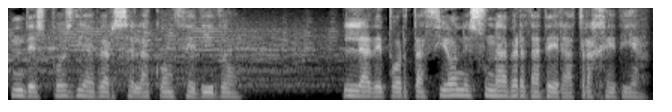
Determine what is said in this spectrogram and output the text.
después de habérsela concedido. La deportación es una verdadera tragedia.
